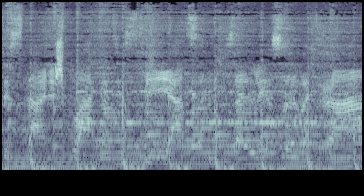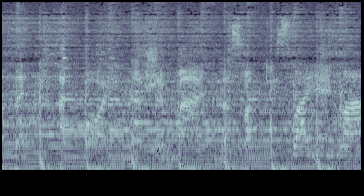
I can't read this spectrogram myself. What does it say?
Ты станешь плакать, смеяться, зализывать раны Отбой нажимать на звонки своей мамы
